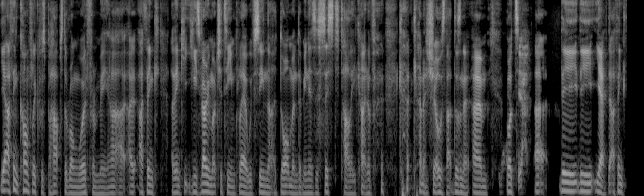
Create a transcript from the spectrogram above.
Yeah, I think conflict was perhaps the wrong word from me. I, I, I think I think he's very much a team player. We've seen that at Dortmund. I mean, his assist tally kind of kind of shows that, doesn't it? Um, but yeah. Uh, the the yeah, I think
